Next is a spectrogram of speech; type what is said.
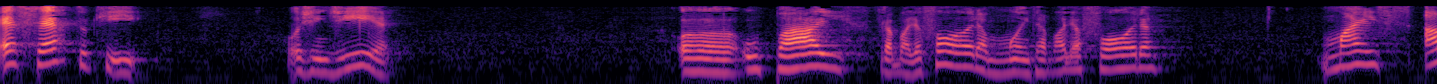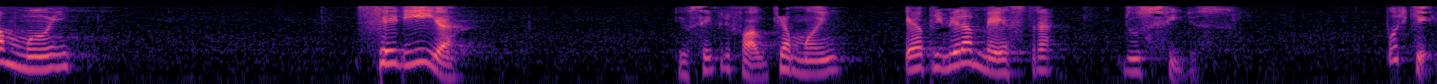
É certo que, hoje em dia, uh, o pai trabalha fora, a mãe trabalha fora, mas a mãe seria, eu sempre falo que a mãe é a primeira mestra dos filhos. Por quê?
